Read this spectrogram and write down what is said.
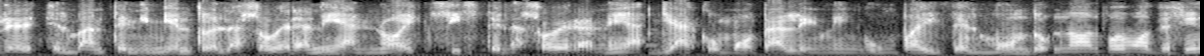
de el mantenimiento de la soberanía. No existe la soberanía ya como tal en ningún país del mundo no podemos decir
